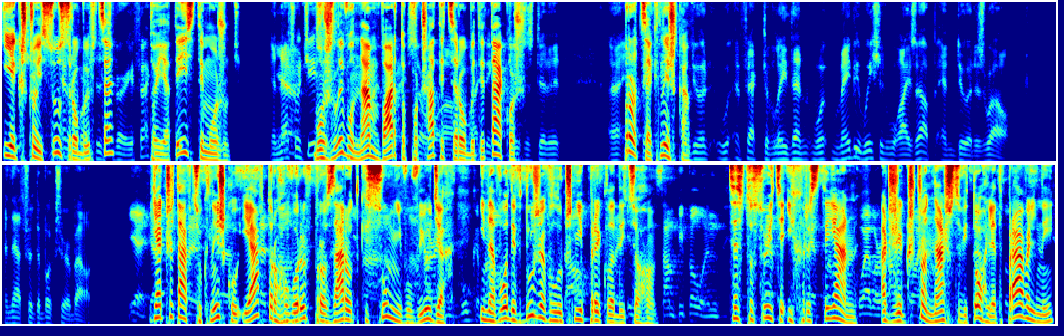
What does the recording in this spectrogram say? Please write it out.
І якщо Ісус робив це, то й атеїсти можуть. Можливо, нам варто почати це робити також. Про це книжка. Я читав цю книжку, і автор говорив про зародки сумніву в людях і наводив дуже влучні приклади цього. Це стосується і християн, адже якщо наш світогляд правильний,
